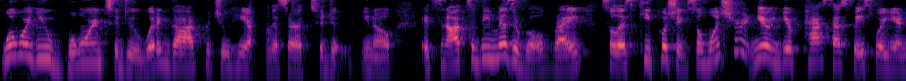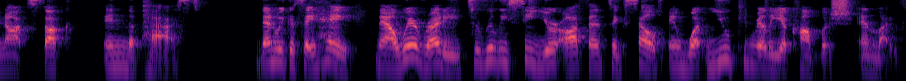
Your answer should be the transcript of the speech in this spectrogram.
what were you born to do? What did god put you here on this earth to do? You know it's not to be miserable right? So let's keep pushing. So once you're you're you're past that space where you're not stuck in the past then we could say hey now we're ready to really see your authentic self and what you can really accomplish in life.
